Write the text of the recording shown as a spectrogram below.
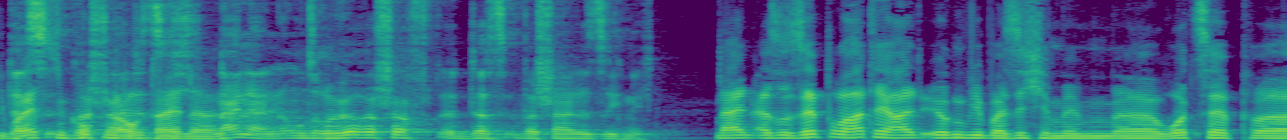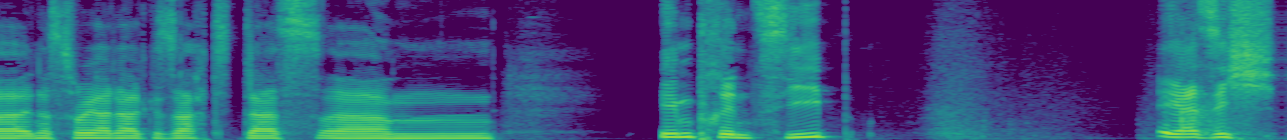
die meisten gucken auch deine. Sich, nein, nein, unsere Hörerschaft, äh, das überschneidet sich nicht. Nein, also Seppo hatte halt irgendwie bei sich im, im äh, WhatsApp äh, in der Story hat er halt gesagt, dass ähm, im Prinzip er sich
